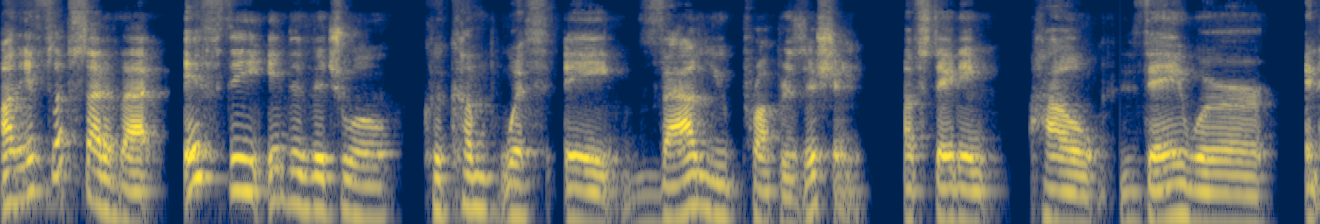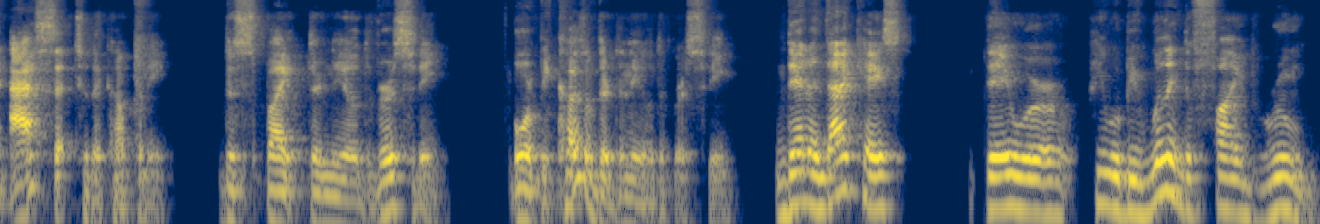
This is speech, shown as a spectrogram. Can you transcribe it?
On the flip side of that, if the individual could come with a value proposition of stating how they were an asset to the company despite their neurodiversity or because of their neurodiversity, then in that case, they were he would be willing to find room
